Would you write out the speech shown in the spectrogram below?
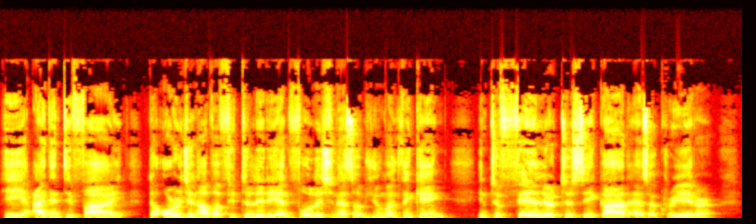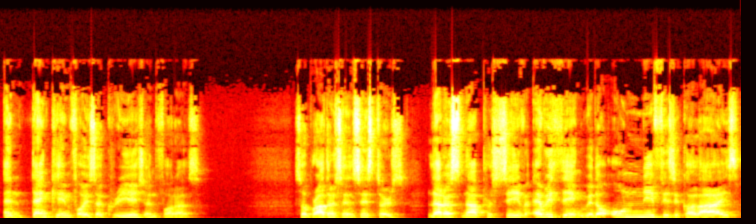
he identified the origin of a futility and foolishness of human thinking into failure to see God as a creator and thank Him for His creation for us. So, brothers and sisters, let us not perceive everything with only physical eyes,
